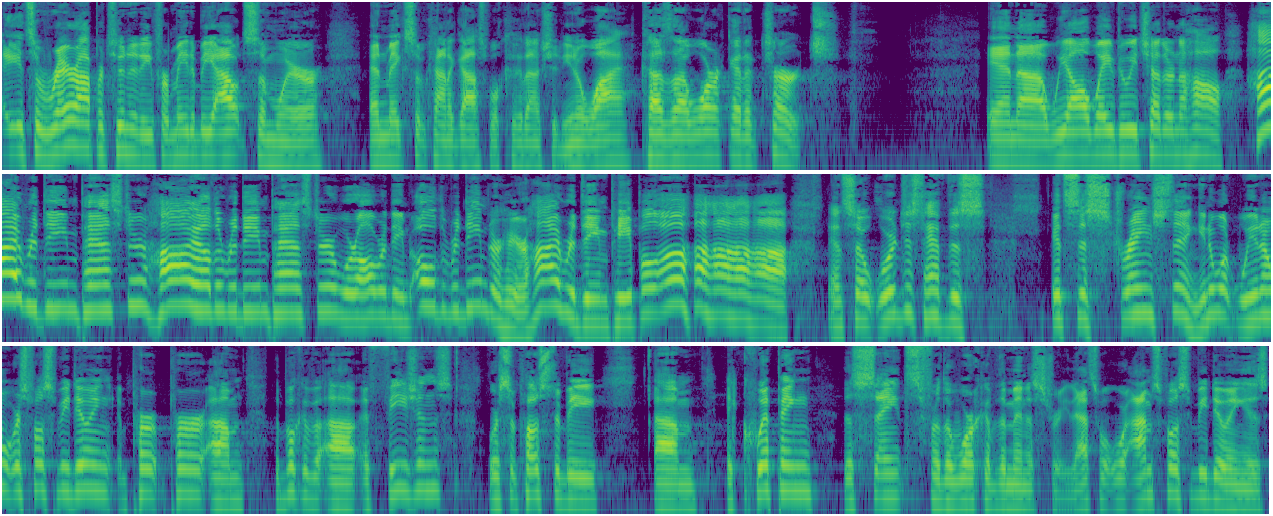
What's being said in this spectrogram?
it's a rare opportunity for me to be out somewhere and make some kind of gospel connection. You know why? Because I work at a church and uh, we all wave to each other in the hall. Hi, redeemed pastor. Hi, other redeemed pastor. We're all redeemed. Oh, the redeemed are here. Hi, redeemed people. Oh, ha, ha, ha, ha. And so we just have this. It's this strange thing. You know what? You know what we're supposed to be doing per, per um, the book of uh, Ephesians. We're supposed to be um, equipping the saints for the work of the ministry. That's what I'm supposed to be doing is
